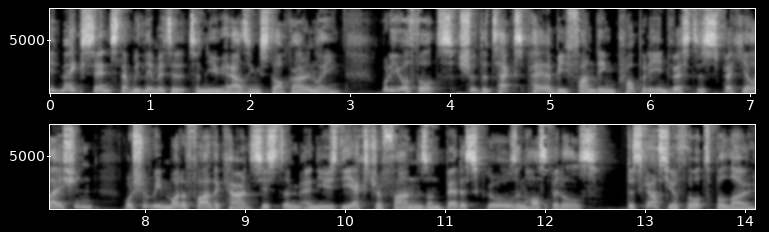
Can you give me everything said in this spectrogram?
it makes sense that we limit it to new housing stock only. What are your thoughts? Should the taxpayer be funding property investors' speculation, or should we modify the current system and use the extra funds on better schools and hospitals? Discuss your thoughts below.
